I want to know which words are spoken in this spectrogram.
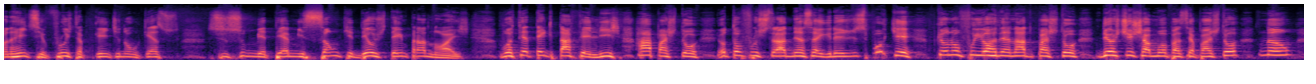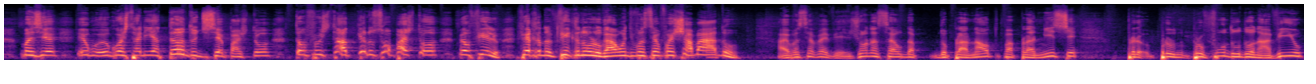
Quando a gente se frustra é porque a gente não quer se submeter à missão que Deus tem para nós. Você tem que estar tá feliz. Ah, pastor, eu estou frustrado nessa igreja. Eu disse, por quê? Porque eu não fui ordenado pastor. Deus te chamou para ser pastor? Não, mas eu, eu, eu, gostaria tanto de ser pastor. Estou frustrado porque eu não sou pastor. Meu filho, fica no, fica no lugar onde você foi chamado. Aí você vai ver, Jonas saiu da, do Planalto para a planície, para o fundo do navio,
